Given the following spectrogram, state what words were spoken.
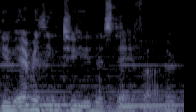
give everything to you this day, Father.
